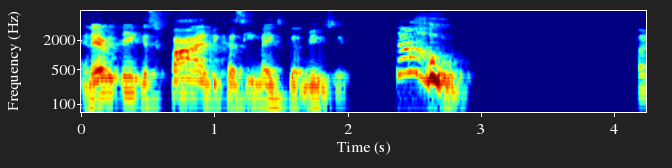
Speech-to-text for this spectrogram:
and everything is fine because he makes good music. No, uh,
